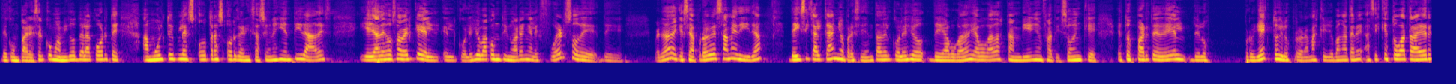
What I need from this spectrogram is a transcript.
de comparecer como amigos de la Corte a múltiples otras organizaciones y entidades. Y ella dejó saber que el, colegio va a continuar en el esfuerzo de ¿verdad? De que se apruebe esa medida. Daisy Calcaño, presidenta del Colegio de Abogadas y Abogadas, también enfatizó en que esto es parte de, de los proyectos y los programas que ellos van a tener. Así que esto va a traer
